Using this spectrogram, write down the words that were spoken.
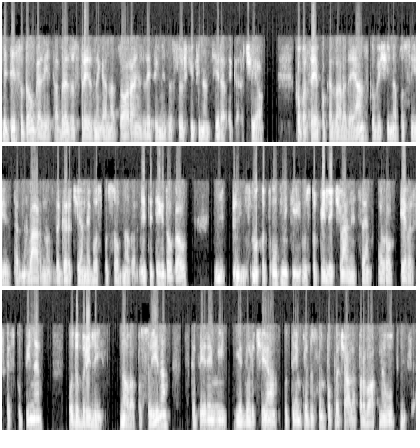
Leti so dolga leta brez ustreznega nadzora in z lepimi zaslužki financirale Grčijo. Ko pa se je pokazala dejansko višina posojil ter nevarnost, da Grčija ne bo sposobna vrniti teh dolgov, smo kot upniki vstopili članice Evropske skupine, odobrili nova posojila, s katerimi je Grčija potem predvsem poplačala prvotne upnice.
